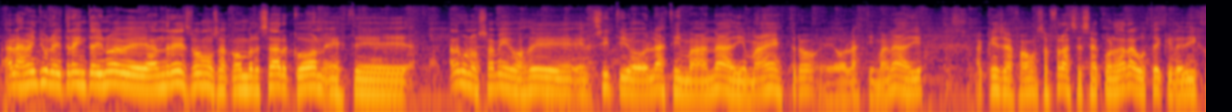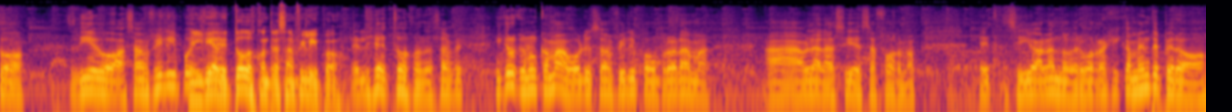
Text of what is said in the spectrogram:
A las 21 y 39, Andrés, vamos a conversar con este algunos amigos del sitio Lástima a Nadie, maestro, eh, o Lástima a Nadie. Aquella famosa frase, ¿se acordará usted que le dijo Diego a San Filipo. El día de todos contra San Filipo. El día de todos contra San Filipo. Y creo que nunca más volvió San Filipo a un programa a hablar así de esa forma. Eh, siguió hablando verborrágicamente, pero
